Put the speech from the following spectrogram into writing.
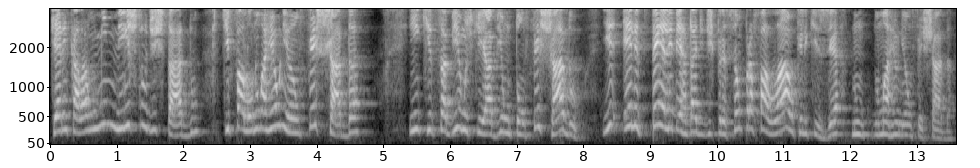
Querem calar um ministro de Estado que falou numa reunião fechada em que sabíamos que havia um tom fechado e ele tem a liberdade de expressão para falar o que ele quiser num, numa reunião fechada.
